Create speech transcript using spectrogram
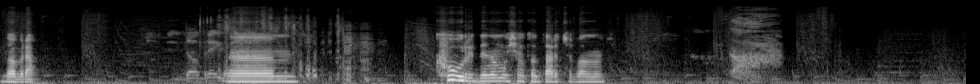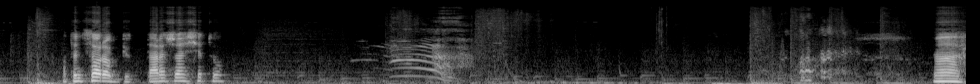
Dobra. Dobrej Um... Kurde, no musiał tą tarczę walnąć. A ten co robił? Tarcza się tu? Ach,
